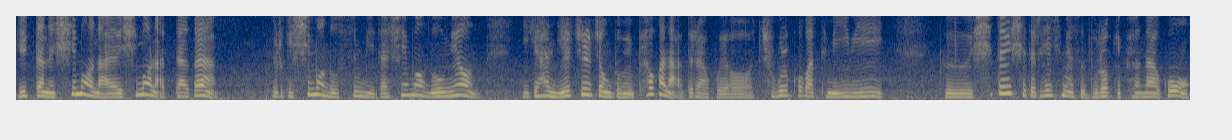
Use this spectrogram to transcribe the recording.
일단은 심어 놔요. 심어 놨다가 이렇게 심어 놓습니다. 심어 놓으면 이게 한 일주일 정도면 표가 나더라고요. 죽을 것 같으면 입이 그 시들시들해지면서 누렇게 변하고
